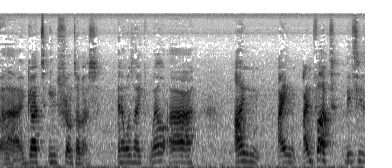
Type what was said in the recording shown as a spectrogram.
uh, got in front of us and I was like, well, uh, I'm, I'm, I'm fucked. This is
